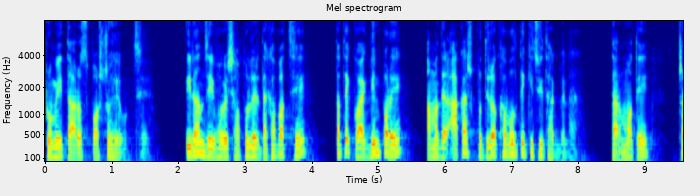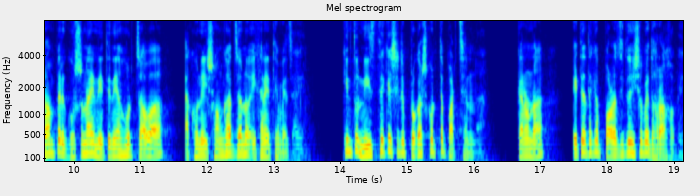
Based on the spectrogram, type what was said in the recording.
ক্রমেই তা আরও স্পষ্ট হয়ে উঠছে। ইরান যেভাবে সাফল্যের দেখা পাচ্ছে, তাতে কয়েকদিন পরে আমাদের আকাশ প্রতিরক্ষা বলতে কিছুই থাকবে না। তার মতে, ট্রাম্পের ঘোষণায় নেতেনিয়াহুর চাওয়া এখন এই সংঘাত যেন এখানে থেমে যায়। কিন্তু নিজ থেকে সেটি প্রকাশ করতে পারছেন না, কেননা এতে তাকে পরাজিত হিসেবে ধরা হবে।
